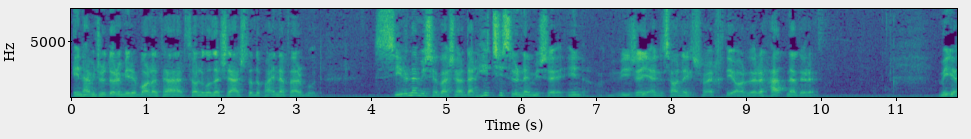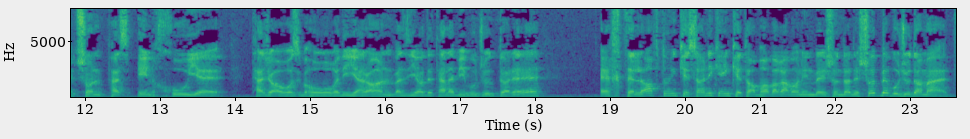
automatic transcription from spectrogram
این همینجور داره میره بالاتر. سال گذشته 85 نفر بود. سیر نمیشه بشر. در هیچ چیز سیر نمیشه. این ویژه انسانه که شما اختیار داره. حد نداره. میگه چون پس این خوی تجاوز به حقوق دیگران و زیاده طلبی وجود داره اختلاف تو این کسانی که این کتاب ها و قوانین بهشون داده شد به وجود آمد.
